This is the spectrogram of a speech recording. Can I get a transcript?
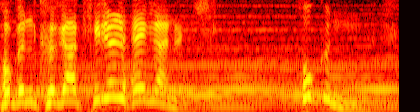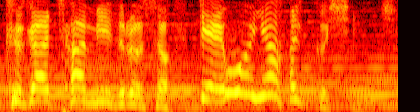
혹은 그가 길을 행하는지 혹은 그가 잠이 들어서 깨워야 할 것인지.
